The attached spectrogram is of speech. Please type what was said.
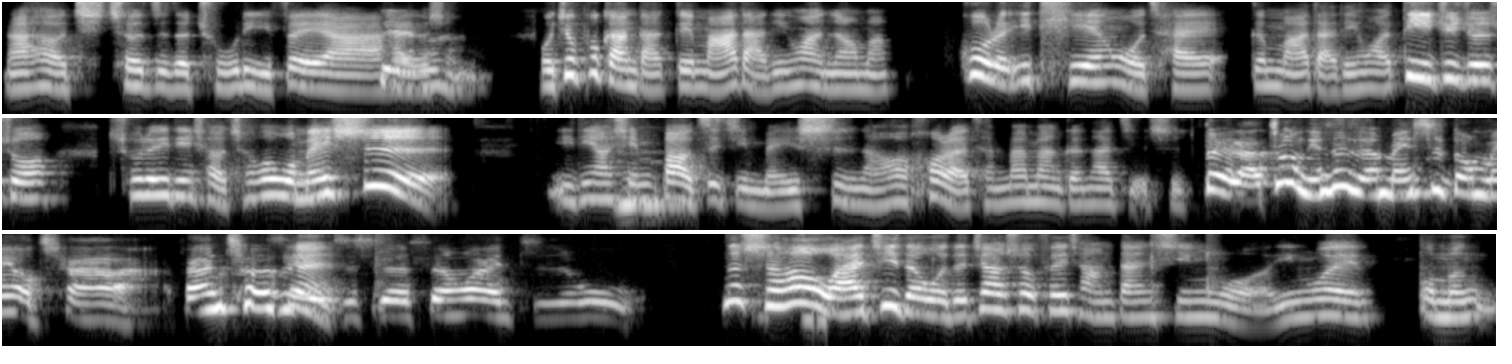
然后还有车子的处理费啊，还有什么，我就不敢打给马打电话，你知道吗？过了一天我才跟马打电话，第一句就是说出了一点小车祸，我没事，一定要先报自己没事，然后后来才慢慢跟他解释。对啦，重点是人没事都没有差啦，反正车子也只是个身外之物。那时候我还记得我的教授非常担心我，因为我们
